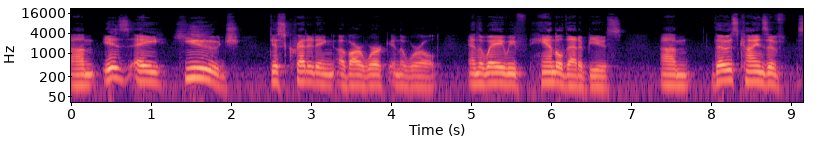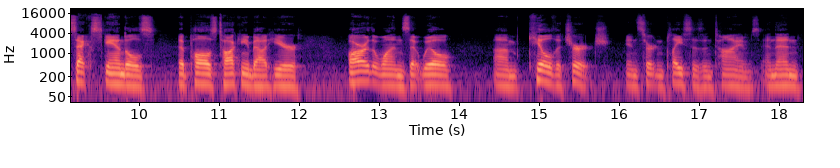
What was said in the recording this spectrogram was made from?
um, is a huge discrediting of our work in the world and the way we've handled that abuse. Um, those kinds of sex scandals that Paul is talking about here are the ones that will um, kill the church in certain places and times, and then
